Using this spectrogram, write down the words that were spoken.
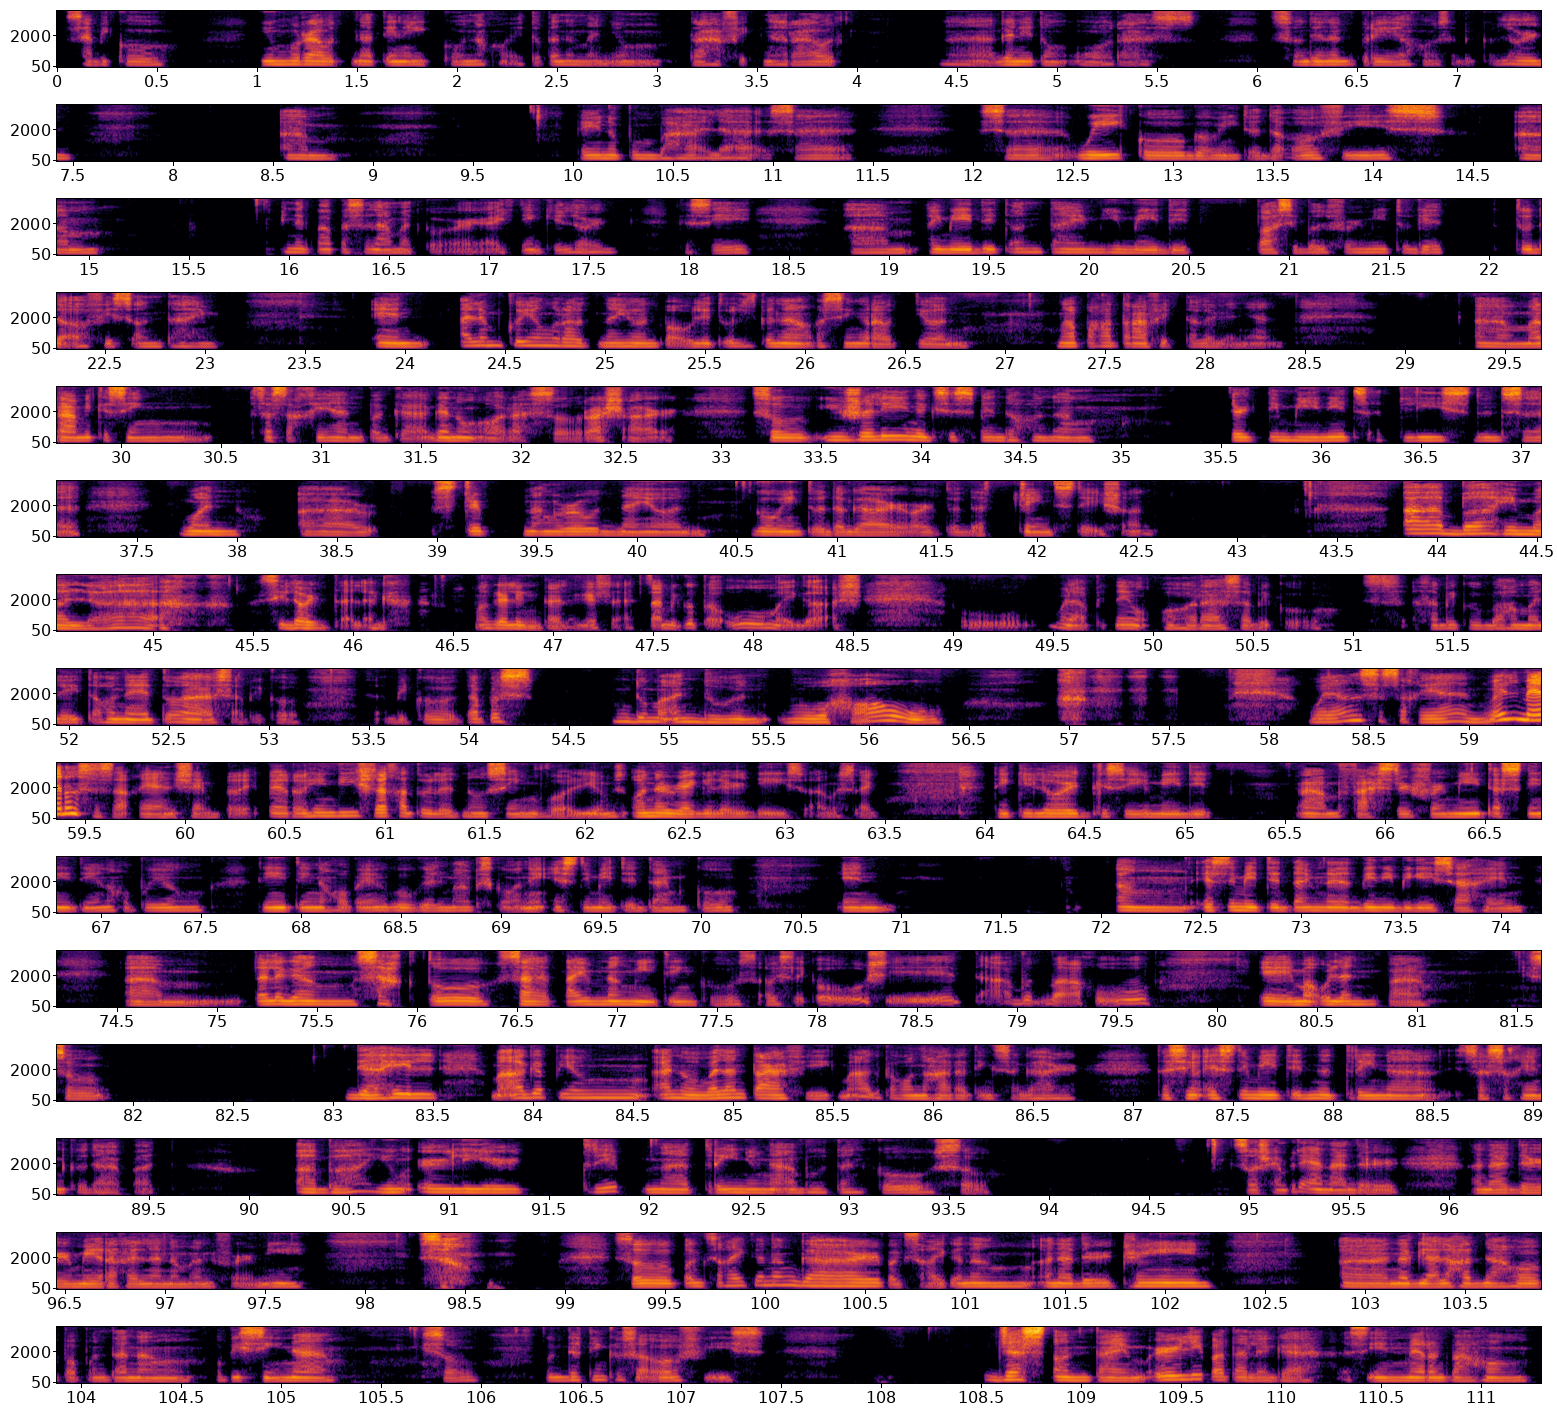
sabi ko, yung route na tinake ko, naku, ito pa naman yung traffic na route na ganitong oras. So, din nag-pray ako. Sabi ko, Lord, um, kayo na pong bahala sa sa way ko going to the office. Um, pinagpapasalamat ko or I thank you, Lord, kasi um, I made it on time. You made it possible for me to get to the office on time. And alam ko yung route na yun, paulit-ulit ko na kasing route yun. Napaka-traffic talaga niyan. Uh, marami kasing sasakyan pagka ganong oras, so rush hour. So usually nagsispend ako ng 30 minutes at least dun sa one uh, strip ng road na yon going to the GAR or to the train station. Aba, himala. si Lord talaga. Magaling talaga siya. Sabi ko pa, oh my gosh, oh, malapit na yung oras. Sabi ko, sabi ko, baka malate ako nito ha. Sabi ko, sabi ko, tapos, dumaan doon, wow! Walang sasakyan. Well, merong sasakyan, syempre. Pero hindi siya katulad ng same volumes on a regular day. So, I was like, thank you Lord kasi you made it um, faster for me. Tapos, tinitingnan ko po yung, tinitingnan ko pa yung Google Maps ko, ano yung estimated time ko. And, ang estimated time na binibigay sa akin, um, talagang sakto sa time ng meeting ko. So, I was like, oh shit, abot ba ako? Eh, maulan pa. So, dahil maagap yung, ano, walang traffic, maagap ako nakarating sa GAR. Tapos yung estimated na train na sasakyan ko dapat, aba, yung earlier trip na train yung naabutan ko. So, so syempre another, another miracle na naman for me. So, so pagsakay ko ng GAR, pagsakay ko ng another train, uh, naglalakad na ako papunta ng opisina. So, pagdating ko sa office, just on time, early pa talaga. As in, meron pa akong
